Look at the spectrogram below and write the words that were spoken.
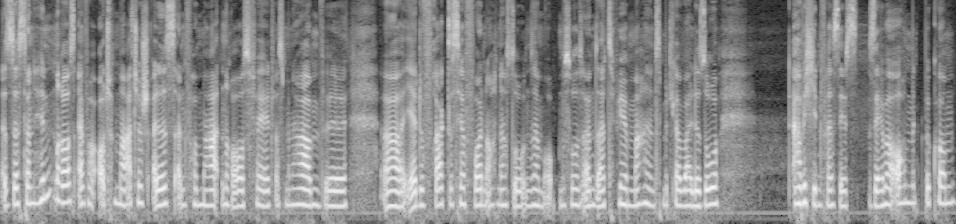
also dass dann hinten raus einfach automatisch alles an Formaten rausfällt, was man haben will. Äh, ja, du fragtest ja vorhin auch nach so unserem Open Source Ansatz. Wir machen es mittlerweile so, habe ich jedenfalls jetzt selber auch mitbekommen,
